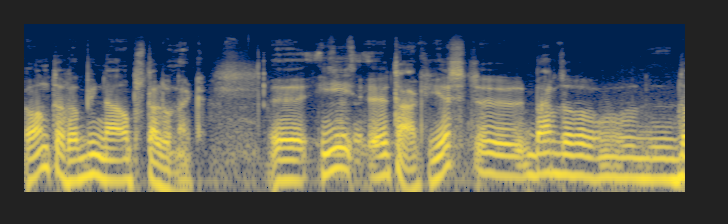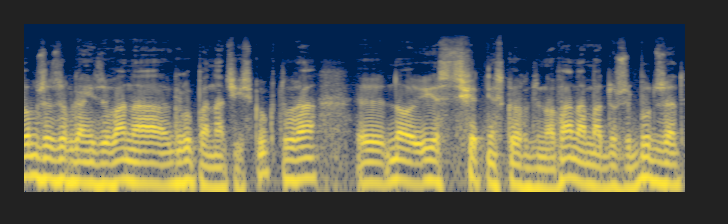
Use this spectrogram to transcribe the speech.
On to robi na obstalunek. Y, I tak, jest bardzo dobrze zorganizowana grupa nacisku, która no, jest świetnie skoordynowana, ma duży budżet,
